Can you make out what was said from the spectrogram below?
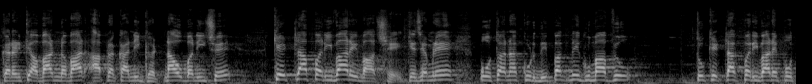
કારણ કે અવારનવાર આ પ્રકારની ઘટનાઓ બની છે. કેટલા પરિવાર એવા છે કે જેમણે પોતાના કુળદીપકને ગુમાવ્યો? તો કેટલાક પરિવારે પોતાના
